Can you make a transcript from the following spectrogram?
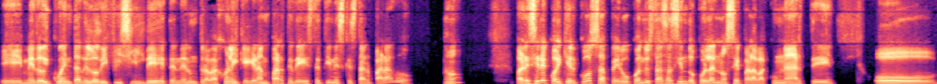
eh, me doy cuenta de lo difícil de tener un trabajo en el que gran parte de este tienes que estar parado, ¿no? Pareciera cualquier cosa, pero cuando estás haciendo cola, no sé, para vacunarte, o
